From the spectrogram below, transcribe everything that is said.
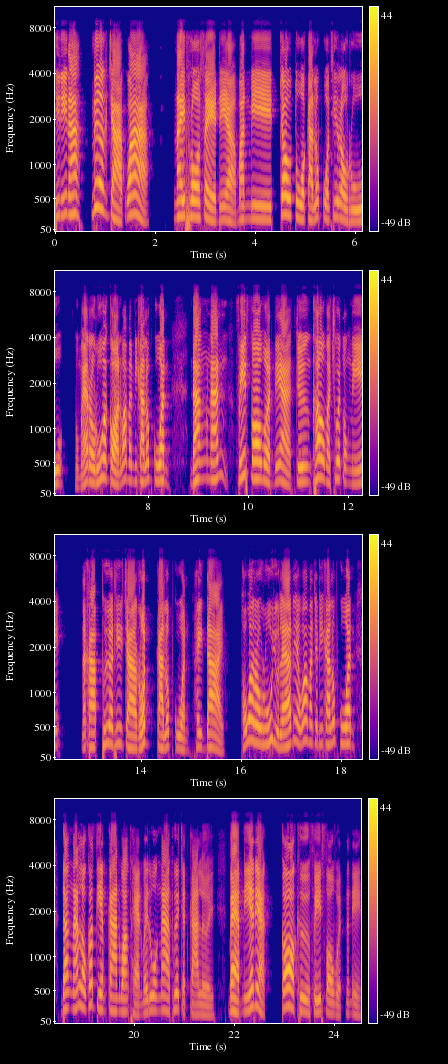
ทีนี้นะ เนื่องจากว่า ในโปรเซสเนี่ย มันมีเจ้าตัวการรบกวนที่เรารู้ ถูกไหมเรารู้มาก่อนว่ามันมีการรบกวน ดังนั้น Feed Forward เนี่ยจึงเข้ามาช่วยตรงนี้นะครับ เพื่อที่จะลดการรบกวนให้ได้ เพราะว่าเรารู้อยู่แล้วเนี่ยว่ามันจะมีการรบกวน ดังนั้นเราก็เตรียมการวางแผนไว้ล่วงหน้าเพื่อจัดการเลย แบบนี้เนี่ยก็คือ Feed Forward นั่นเอง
